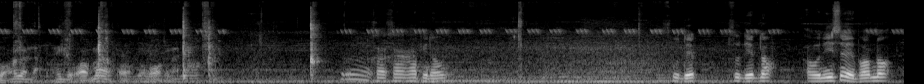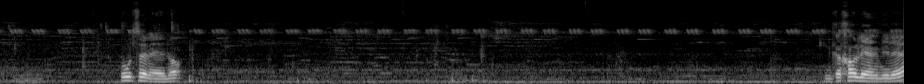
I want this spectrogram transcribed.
บอกแล้วล่ะให้จะออกมาออกก็ออกนะเออค่าค่าค่าพี่น้องสุดเด็ดสุดเด็ดเนาะเอาอันนี้เสิร์ฟพร้อมเนาะ รูดเสนอเนาะกินก็ข้าวแรงนี่แหละ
